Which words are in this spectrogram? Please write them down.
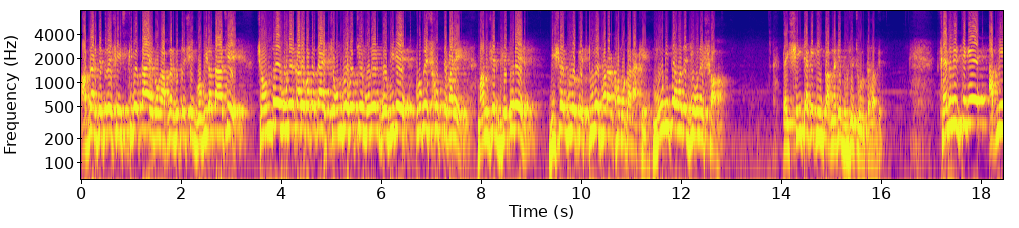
আপনার ভেতরে সেই স্থিরতা এবং আপনার ভেতরে সেই গভীরতা আছে। চন্দ্র মনের কারকতা দেয়, চন্দ্র হচ্ছে মনের গভীরে প্রবেশ করতে পারে। মানুষের ভেতরের বিষয়গুলোকে তুলে ধরার ক্ষমতা রাখে। মনই তো আমাদের জীবনের সব। তাই সেইটাকে কিন্তু আপনাকে বুঝে চলতে হবে। ফ্যামিলির থেকে আপনি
